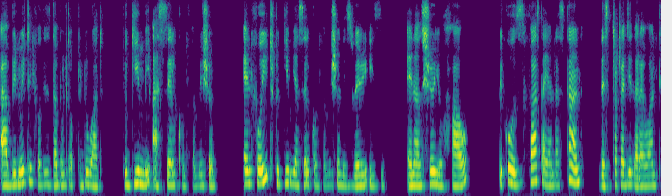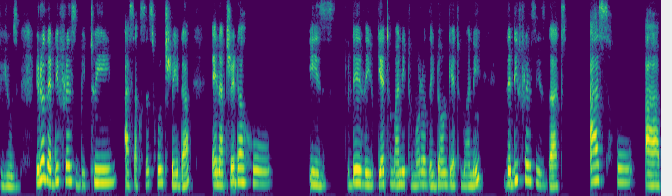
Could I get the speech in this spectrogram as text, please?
I've been waiting for this double top to do what? To give me a sell confirmation. And for it to give me a sell confirmation is very easy. And I'll show you how. Because first I understand the strategy that I want to use. You know the difference between a successful trader and a trader who is today they get money, tomorrow they don't get money. The difference is that us who are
